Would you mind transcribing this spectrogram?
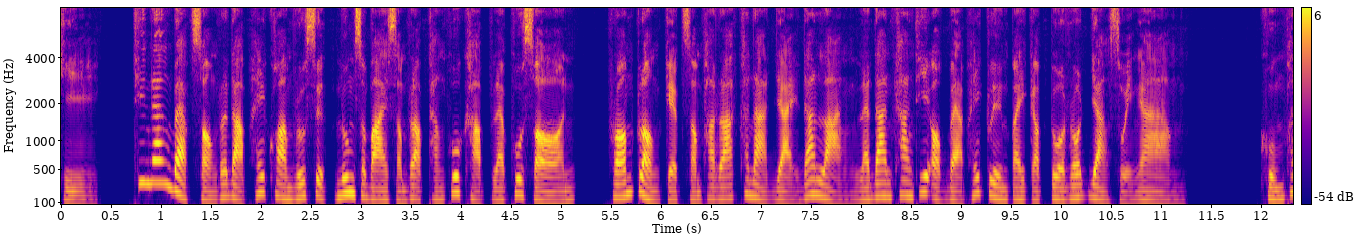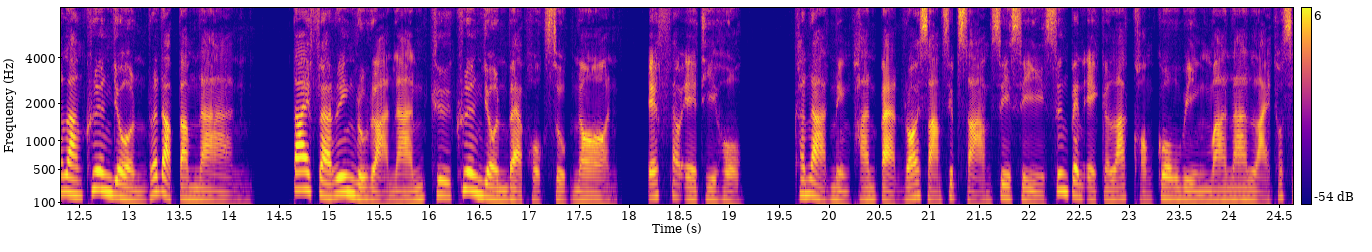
ขี่ ที่นั่งแบบสองระดับให้ความรู้สึกนุ่มสบายสำหรับทั้งผู้ขับและผู้ซ้อน พร้อมกล่องเก็บสัมภาระขนาดใหญ่ด้านหลัง และด้านข้างที่ออกแบบให้กลืนไปกับตัวรถอย่างสวยงาม ขุมพลังเครื่องยนต์ระดับตำนาน ใต้แฟริงหรูหรานั้นคือเครื่องยนต์แบบ 6 สูบนอน FLAT6 ขนาด 1,833 ซีซี ซึ่งเป็นเอกลักษณ์ของโกวิงมานานหลายทศ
